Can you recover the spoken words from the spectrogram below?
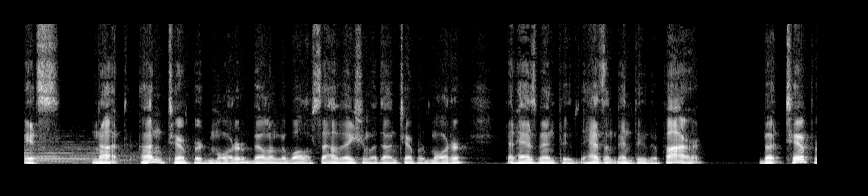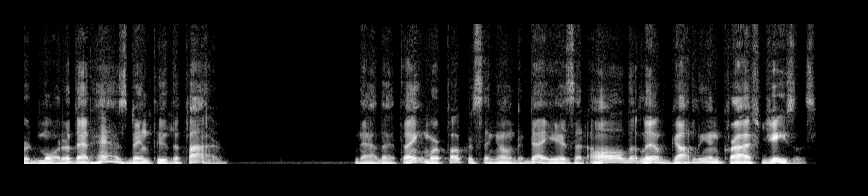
It's not untempered mortar, building the wall of salvation with untempered mortar that has been through, hasn't been through the fire, but tempered mortar that has been through the fire. Now, the thing we're focusing on today is that all that live godly in Christ Jesus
